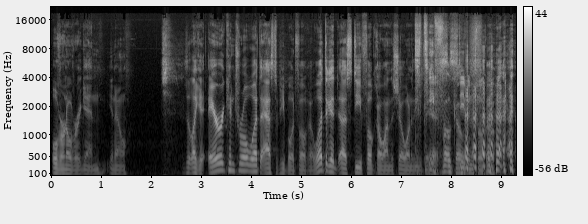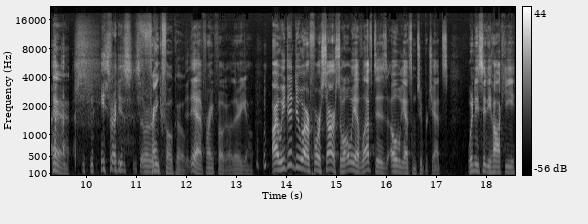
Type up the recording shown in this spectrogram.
over and over again, you know? Is it like an air control? We'll have to ask the people at Foco. We'll have to get uh, Steve Foco on the show one of these Steve days. Foco. Stephen Foco. he's, he's Frank Foco. Yeah, Frank Foco. There you go. all right, we did do our four stars, so all we have left is oh, we got some super chats. Windy City Hockey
